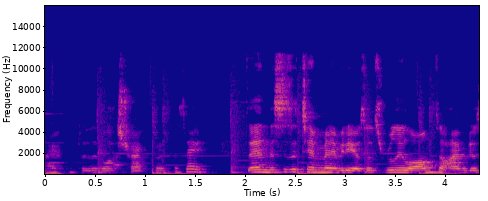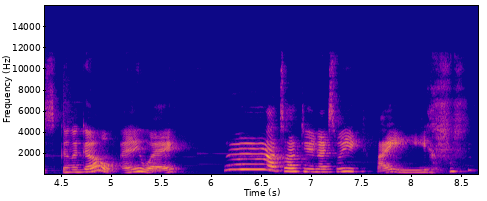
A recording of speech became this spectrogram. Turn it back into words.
I completely lost track of what I was gonna say. And this is a 10 minute video, so it's really long, so I'm just gonna go. Anyway, eh, I'll talk to you next week. Bye.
